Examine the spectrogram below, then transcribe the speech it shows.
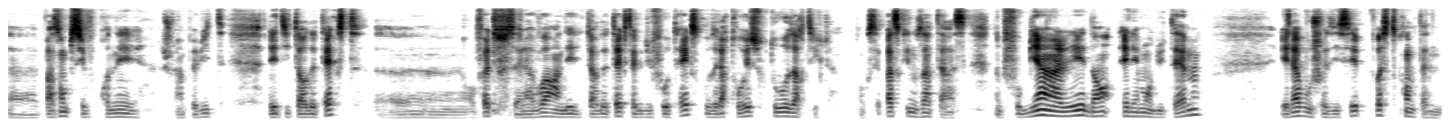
euh, par exemple, si vous prenez, je fais un peu vite, l'éditeur de texte, fait, vous allez avoir un éditeur de texte avec du faux texte que vous allez retrouver sur tous vos articles. Donc c'est pas ce qui nous intéresse. Donc il faut bien aller dans éléments du thème, et là, vous choisissez Post Content.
